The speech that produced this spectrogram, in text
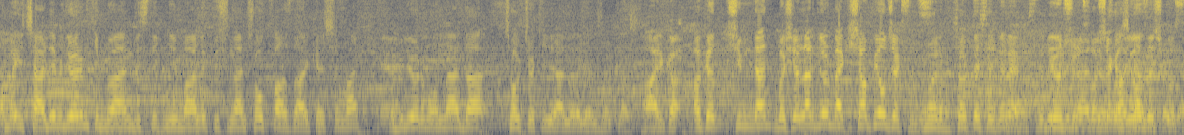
Ama içeride biliyorum ki mühendislik, mimarlık düşünen çok fazla arkadaşım var. Ve biliyorum onlar da çok çok iyi yerlere gelecekler. Harika. Akın şimdiden başarılar diliyorum. Belki şampiyon olacaksınız. Umarım. Çok teşekkürler. Görüşürüz. günler Hoşça diliyoruz. kal. Yolunuz açık olsun.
